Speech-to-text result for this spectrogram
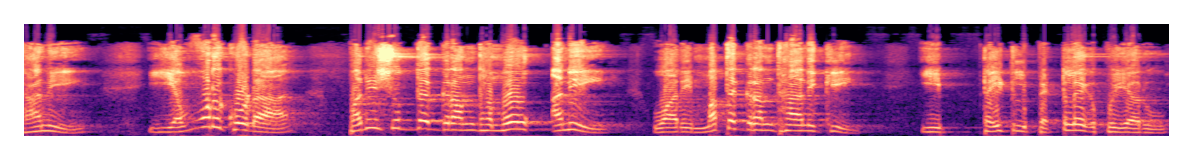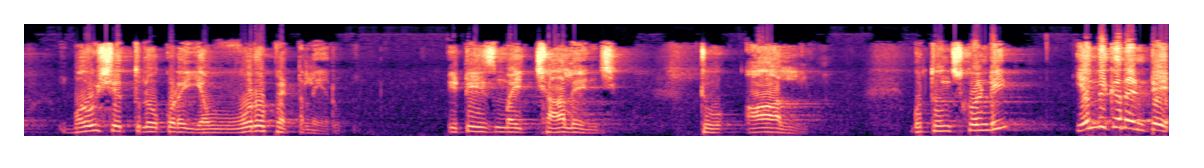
కానీ ఎవ్వరు కూడా పరిశుద్ధ గ్రంథము అని వారి మత గ్రంథానికి ఈ టైటిల్ పెట్టలేకపోయారు. భవిష్యత్తులో కూడా ఎవ్వరూ పెట్టలేరు. It is my challenge to all గుర్తుంచుకోండి ఎందుకనంటే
